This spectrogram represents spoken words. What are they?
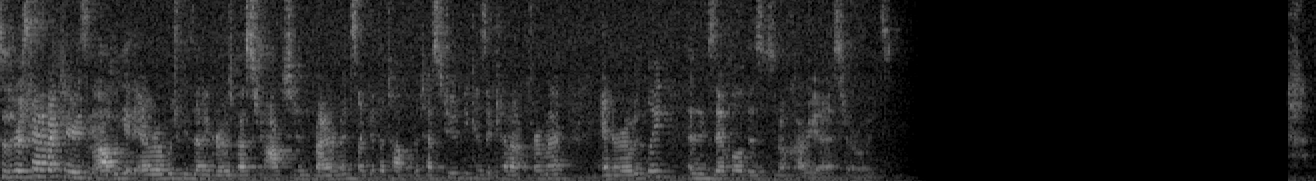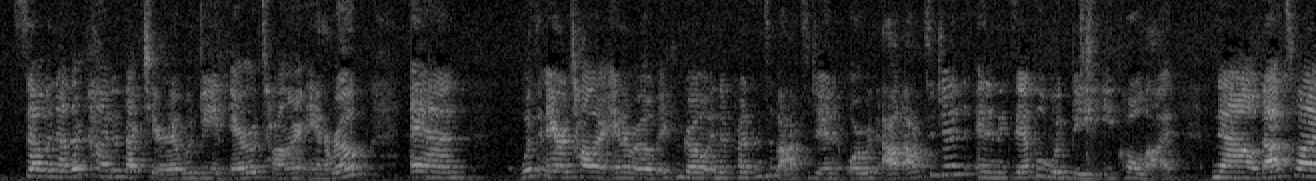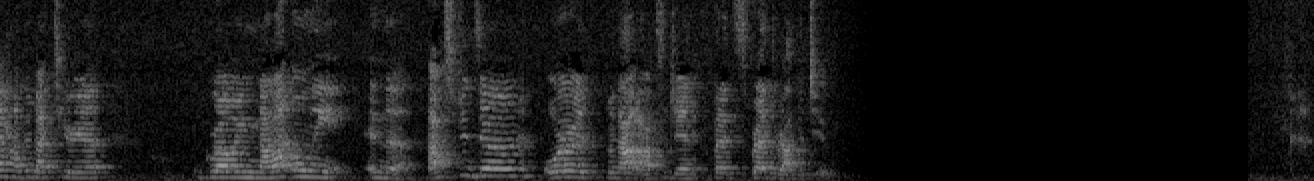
So the first kind of bacteria is an obligate aerobe, which means that it grows best in oxygen environments, like at the top of the test tube, because it cannot ferment anaerobically. And an example of this is Nocardia asteroides. So another kind of bacteria would be an aerotolerant anaerobe. And with an aerotolerant anaerobe, it can grow in the presence of oxygen or without oxygen. And an example would be E. coli. Now, that's why I have the bacteria growing not only in the oxygen zone or without oxygen, but it's spread throughout the tube.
